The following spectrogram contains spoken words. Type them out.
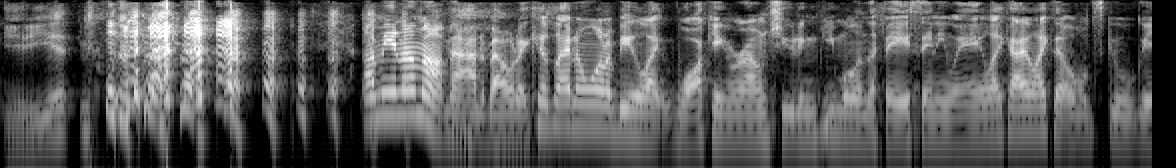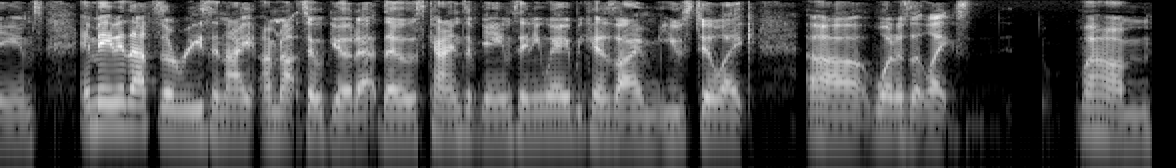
idiot. I mean, I'm not mad about it because I don't want to be like walking around shooting people in the face anyway. Like, I like the old school games, and maybe that's the reason I I'm not so good at those kinds of games anyway because I'm used to like, uh, what is it like, um.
